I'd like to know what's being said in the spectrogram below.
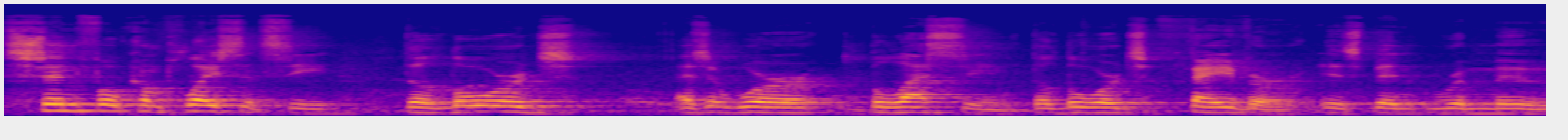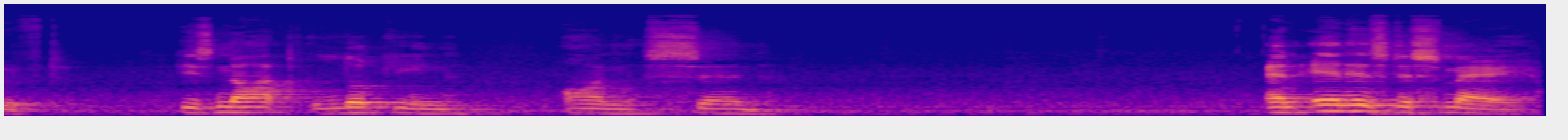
sinful complacency, the Lord's, as it were, blessing, the Lord's favor has been removed. He's not looking on sin. And in his dismay,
